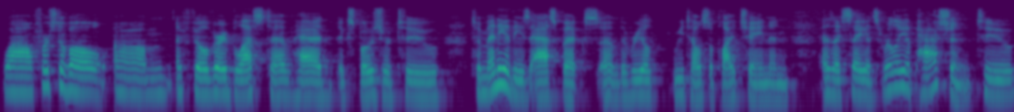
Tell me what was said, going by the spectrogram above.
Wow. First of all, um, I feel very blessed to have had exposure to to many of these aspects of the real retail supply chain, and as I say, it's really a passion to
